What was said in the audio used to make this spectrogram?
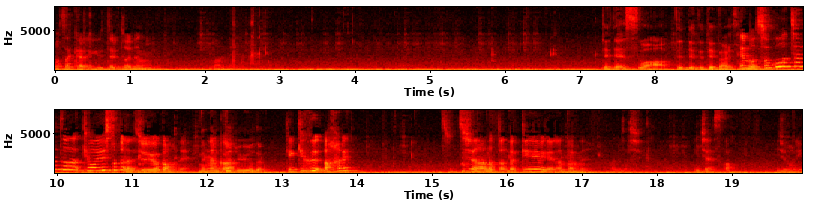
もうさっきから言ってる通りだ。な、うんまあね出てっすわーって言ってて出たいでもそこをちゃんと共有しとくのは重要かもね。なんかゃ重要だよ。結局あれ？そっちじゃなかったんだっけ？みたいになったらね、うん。あれだしいいんじゃないですか？非常に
